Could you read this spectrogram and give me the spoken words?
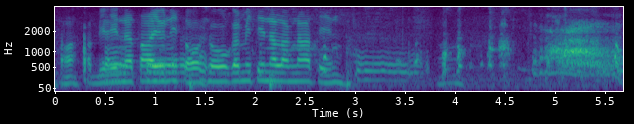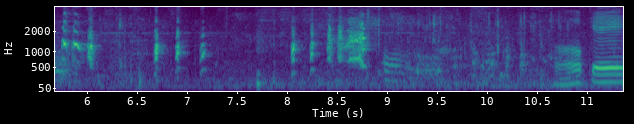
Ah, kabili na tayo nito, so gamitin na lang natin. Okay.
